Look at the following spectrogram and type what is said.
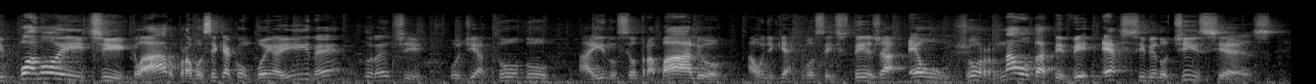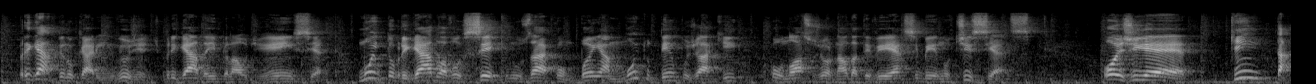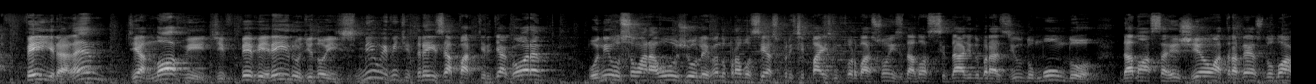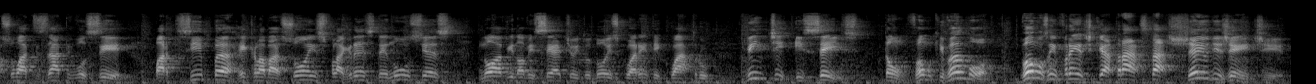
tarde, boa noite. Claro, para você que acompanha aí, né, durante o dia todo aí no seu trabalho, aonde quer que você esteja, é o Jornal da TV SB Notícias. Obrigado pelo carinho, viu, gente? Obrigado aí pela audiência. Muito obrigado a você que nos acompanha há muito tempo já aqui com o nosso Jornal da TV SB Notícias. Hoje é quinta-feira, né? Dia 9 de fevereiro de 2023, a partir de agora, o Nilson Araújo levando para você as principais informações da nossa cidade, do Brasil, do mundo, da nossa região, através do nosso WhatsApp. Você participa, reclamações, flagrantes, denúncias, 997-8244-26. Então, vamos que vamos? Vamos em frente que atrás está cheio de gente.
